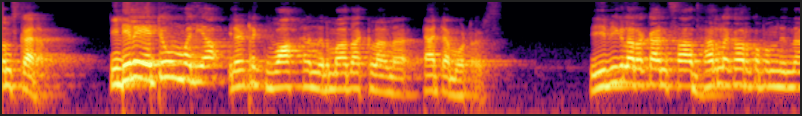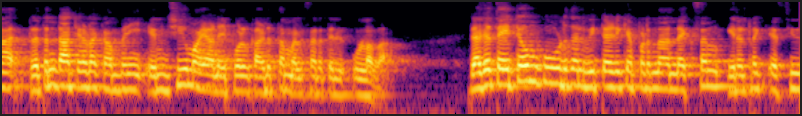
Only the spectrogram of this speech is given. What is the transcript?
നമസ്കാരം. ഇന്ത്യയിലെ ഏറ്റവും വലിയ ഇലക്ട്രിക് വാഹന നിർമ്മാതാക്കളാണ് ടാറ്റ മോട്ടോഴ്സ്. ഇ വികൾ ഇറക്കാൻ സാധാരണക്കാർക്കൊപ്പം നിന്ന രത്തൻ ടാറ്റയുടെ കമ്പനി എം ജിയുമായാണ് ഇപ്പോൾ കടുത്ത മത്സരത്തിൽ ഉള്ളത്. രാജ്യത്ത് ഏറ്റവും കൂടുതൽ വിറ്റഴിക്കപ്പെടുന്ന നെക്സൺ ഇലക്ട്രിക് എസ് യു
